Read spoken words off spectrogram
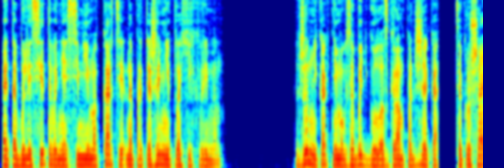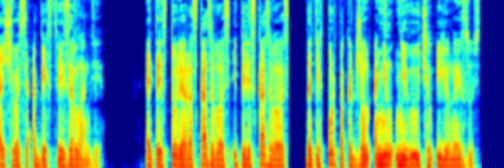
Это были сетования семьи Маккарти на протяжении плохих времен. Джон никак не мог забыть голос Грампа Джека, сокрушающегося о бегстве из Ирландии. Эта история рассказывалась и пересказывалась до тех пор, пока Джон Анил не выучил ее наизусть.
